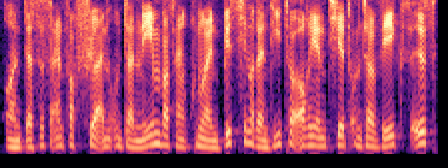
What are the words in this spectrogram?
Und das ist einfach für ein Unternehmen, was auch nur ein bisschen renditeorientiert unterwegs ist,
